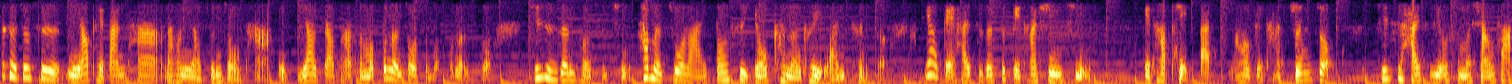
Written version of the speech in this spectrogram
这个就是你要陪伴他，然后你要尊重他，你不要教他什么不能做，什么不能做。其实任何事情他们做来都是有可能可以完成的。要给孩子的是给他信心。给他陪伴，然后给他尊重。其实孩子有什么想法，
